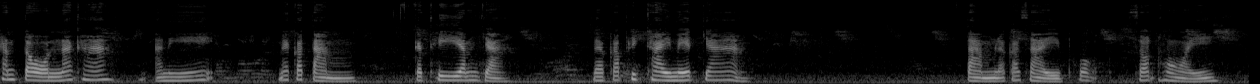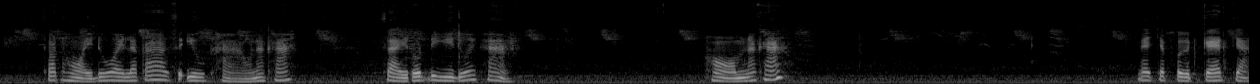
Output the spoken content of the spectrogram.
ขั้นตอนนะคะ อันนี้แม่ก็ตำกระเทียมจ้ะ แล้วก็พริกไทยเม็ดจ้าตำแล้วก็ใส่พวกซอสหอย ซอสหอยด้วย แล้วก็ซีอิ๊วขาวนะคะ ใส่รสดีด้วยค่ะ หอมนะคะ แม่จะเปิดแก๊สจ้ะ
